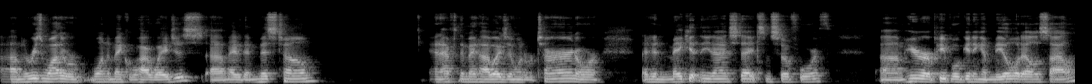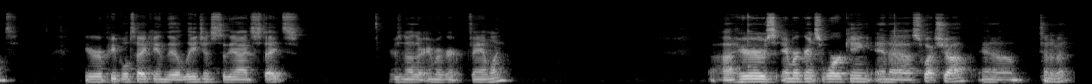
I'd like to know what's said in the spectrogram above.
Um, the reason why they were wanting to make high wages, uh, maybe they missed home, and after they made high wages, they want to return, or they didn't make it in the United States, and so forth. Um, here are people getting a meal at Ellis Island. Here are people taking the allegiance to the United States. Here's another immigrant family. Uh, here's immigrants working in a sweatshop in a tenement.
